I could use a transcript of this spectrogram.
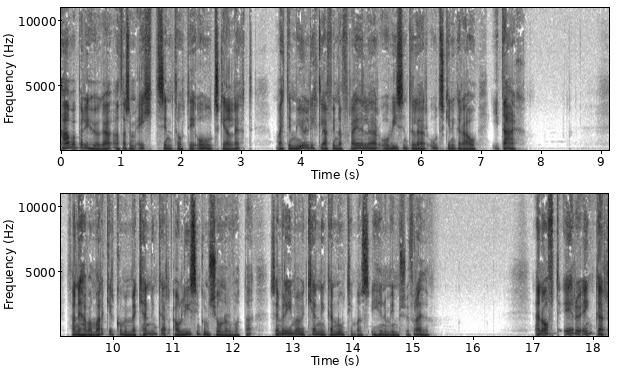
hafa bara í huga að það sem eitt sinn þótti óútskýranlegt mætti mjög líklega að finna fræðilegar og vísindilegar útskýringar á í dag. Þannig hafa margir komið með kenningar á lýsingum sjónarvota sem rýma við kenningar nútímans í hinnum ymsu fræðum. En oft eru engar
